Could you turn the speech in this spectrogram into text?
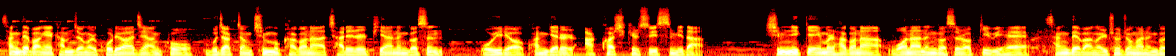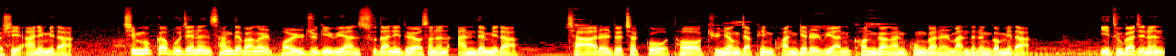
상대방의 감정을 고려하지 않고 무작정 침묵하거나 자리를 피하는 것은 오히려 관계를 악화시킬 수 있습니다. 심리 게임을 하거나 원하는 것을 얻기 위해 상대방을 조종하는 것이 아닙니다. 침묵과 부재는 상대방을 벌주기 위한 수단이 되어서는 안 됩니다. 자아를 되찾고 더 균형 잡힌 관계를 위한 건강한 공간을 만드는 겁니다. 이 두 가지는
